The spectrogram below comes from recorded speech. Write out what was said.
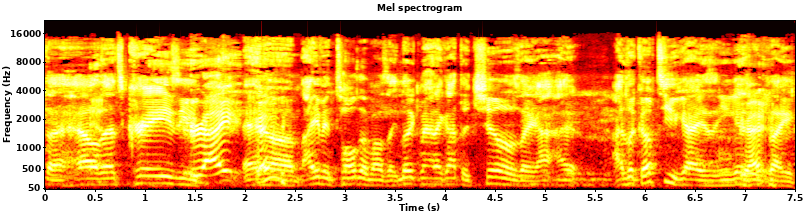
the hell? That's crazy!" Right? And um, I even told him, I was like, "Look, man, I got the chills. Like I, I, I look up to you guys, and you guys Right. are like."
